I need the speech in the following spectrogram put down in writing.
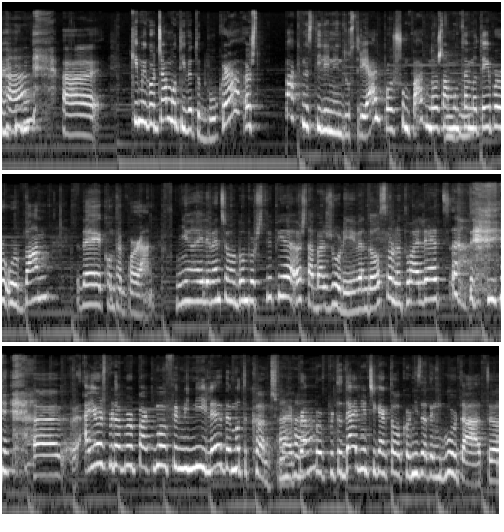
Ëh. kemi goxha motive të bukura, është Pak në stilin industrial, por shumë pak, ndoshta mund të mhm. them më tepër urban dhe kontemporan. Një element që më bën përshtypje është abazhuri i vendosur në tualet. Ajo është për ta bërë pak më feminile dhe më të këndshme, pra për, për të dalë një çikë nga këto kornizat e ngurta të,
